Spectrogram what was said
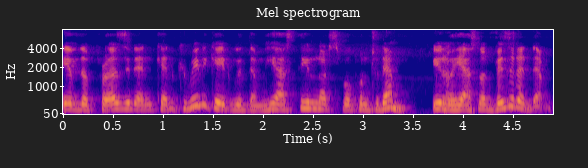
If the president can communicate with them, he has still not spoken to them, you know, he has not visited them.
